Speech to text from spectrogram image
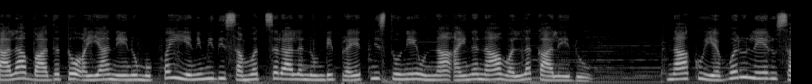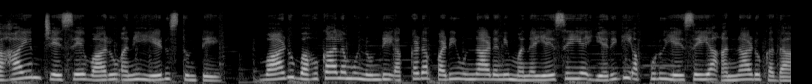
చాలా బాధతో అయ్యా నేను ముప్పై ఎనిమిది సంవత్సరాల నుండి ప్రయత్నిస్తూనే ఉన్నా అయిన నా వల్ల కాలేదు. నాకు ఎవ్వరు లేరు సహాయం చేసేవారు అని ఏడుస్తుంటే వాడు బహుకాలము నుండి అక్కడ పడి ఉన్నాడని మన ఏసయ్య ఎరిగి అప్పుడు ఏసయ్య అన్నాడు కదా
